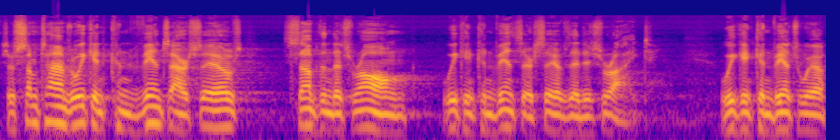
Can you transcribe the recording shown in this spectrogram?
So sometimes we can convince ourselves something that's wrong we can convince ourselves that it's right. We can convince, well,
